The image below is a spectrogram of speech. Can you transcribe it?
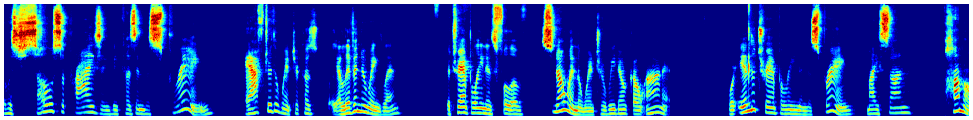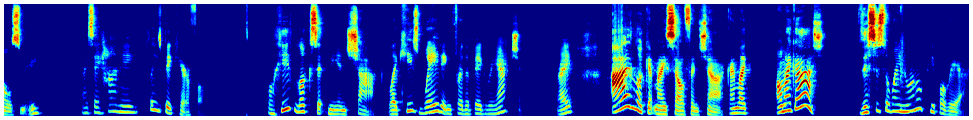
It was so surprising because in the spring, after the winter, because I live in New England, the trampoline is full of snow in the winter, we don't go on it. We're in the trampoline in the spring. My son pummels me. I say, honey, please be careful. Well, he looks at me in shock, like he's waiting for the big reaction, right? I look at myself in shock. I'm like, oh my gosh, this is the way normal people react.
